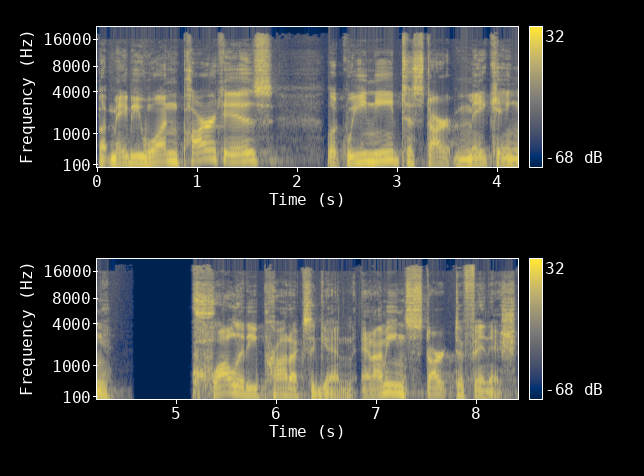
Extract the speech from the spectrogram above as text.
But maybe one part is look, we need to start making quality products again. And I mean start to finish.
